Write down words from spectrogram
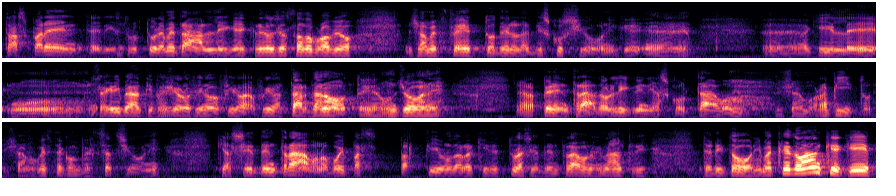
trasparente di strutture metalliche credo sia stato proprio diciamo, effetto delle discussioni che eh, eh, Achille e mm, Sacripanti facevano fino, fino, a, fino, a, tarda notte, io ero un giovane, ero appena entrato lì, quindi ascoltavo, diciamo, rapito diciamo, queste conversazioni che si addentravano, poi pas- partivano dall'architettura, si addentravano in altri territori, ma credo anche che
